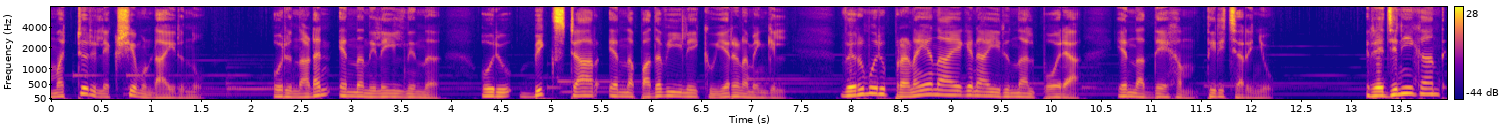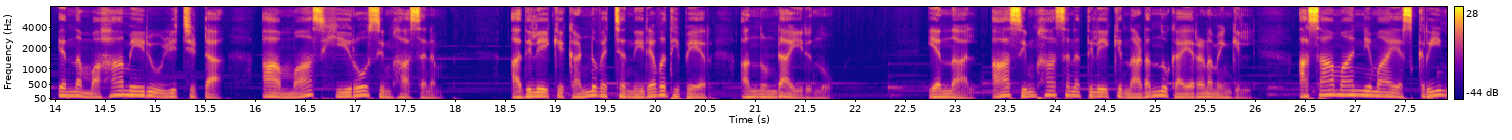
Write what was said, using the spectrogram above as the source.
മറ്റൊരു ലക്ഷ്യമുണ്ടായിരുന്നു. ഒരു നടൻ എന്ന നിലയിൽ നിന്ന് ഒരു ബിഗ് സ്റ്റാർ എന്ന പദവിയിലേക്ക് ഉയരണമെങ്കിൽ വെറുമൊരു പ്രണയനായകനായിരുന്നാൽ പോരാ എന്ന് അദ്ദേഹം തിരിച്ചറിഞ്ഞു. രജനീകാന്ത് എന്ന മഹാമേരു ഒഴിച്ചിട്ട ആ മാസ് ഹീറോ സിംഹാസനം അതിലേക്ക് കണ്ണുവെച്ച നിരവധി പേർ അന്നുണ്ടായിരുന്നു. എന്നാൽ ആ സിംഹാസനത്തിലേക്ക് നടന്നു കയറണമെങ്കിൽ അസാമാന്യമായ സ്ക്രീൻ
